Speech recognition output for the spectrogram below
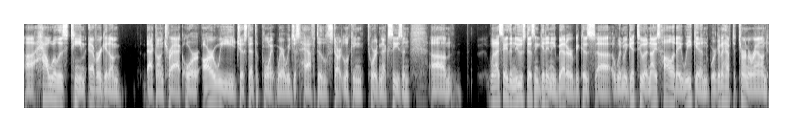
uh, how will this team ever get on back on track, or are we just at the point where we just have to start looking toward next season? Um, when I say the news doesn't get any better, because uh, when we get to a nice holiday weekend, we're going to have to turn around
